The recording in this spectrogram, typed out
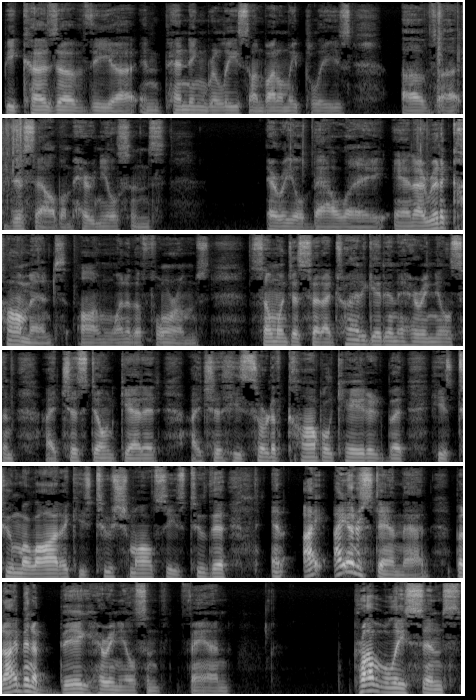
because of the uh, impending release on Vinyl Me Please of uh, this album, Harry Nilsson's Aerial Ballet. And I read a comment on one of the forums Someone just said, I try to get into Harry Nilsson. I just don't get it. I just, he's sort of complicated, but he's too melodic. He's too schmaltzy. He's too the, and I, I understand that, but I've been a big Harry Nilsson fan probably since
